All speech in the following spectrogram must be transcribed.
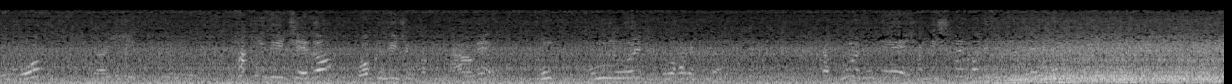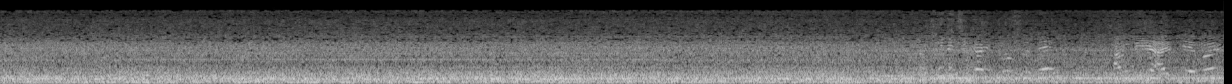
누르고 자, 이 그, 파킹 스위치에서 워크 스위치로 바꾼 다음에 공, 공을 주도록 하겠습니다. 자, 공을 줄때 장비 신을 꺼내기 때문에 최대치까지 들었을 때 장비의 RPM을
